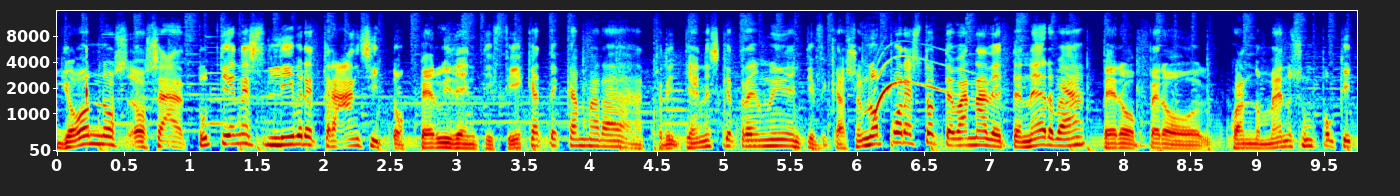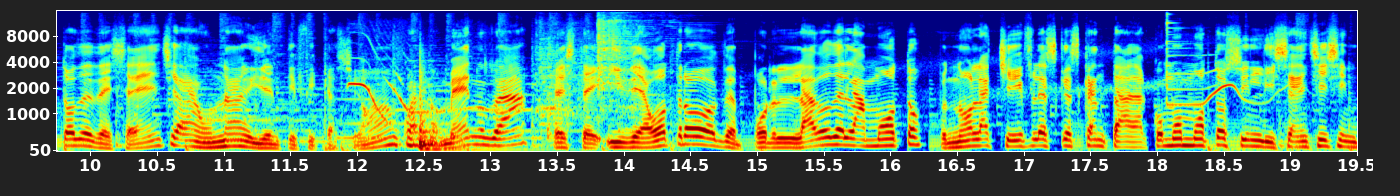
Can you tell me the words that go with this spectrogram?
yo no, o sea, tú tienes libre tránsito, pero identifícate, camarada. Tienes que traer una identificación. No por esto te van a detener, ¿va? Pero, pero cuando menos un poquito de decencia, una identificación, cuando menos, ¿va? Este, y de otro, por el lado de la moto, pues no la chifles que es cantada, como moto sin licencia y sin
